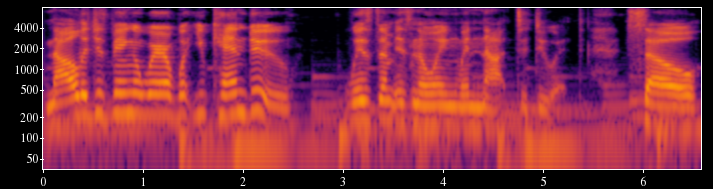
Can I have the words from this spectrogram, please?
Knowledge is being aware of what you can do, wisdom is knowing when not to do it. So,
